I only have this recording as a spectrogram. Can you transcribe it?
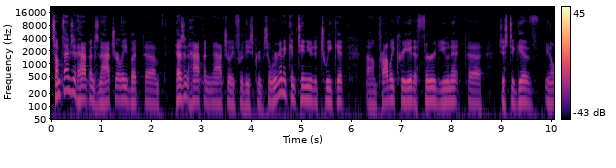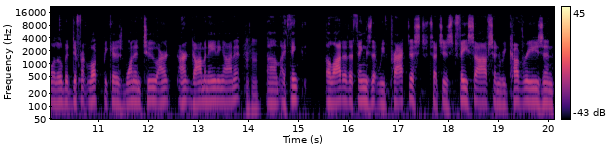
Sometimes it happens naturally, but um, hasn't happened naturally for these groups. So we're going to continue to tweak it, um, probably create a third unit uh, just to give you know a little bit different look because one and two aren't aren't dominating on it. Mm-hmm. Um, I think a lot of the things that we've practiced, such as face-offs and recoveries and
